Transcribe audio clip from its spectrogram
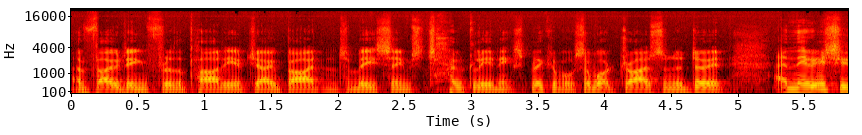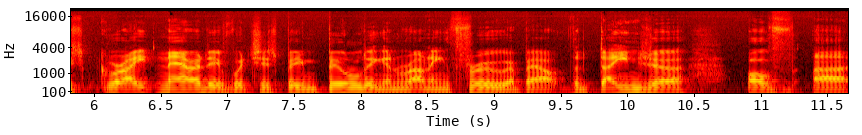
of voting for the party of Joe Biden to me seems totally inexplicable. So, what drives them to do it? And there is this great narrative which has been building and running through about the danger of uh,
